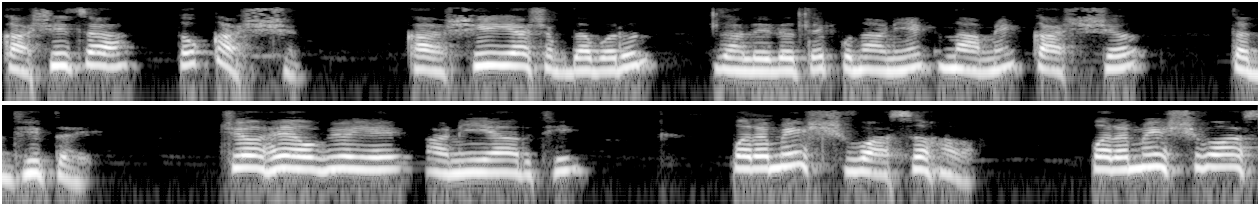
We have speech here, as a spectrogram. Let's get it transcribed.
काशीचा तो काश्य. काशी या शब्दावरून झालेलं ते पुन्हा आणि एक नामे काश्य तद्धित आहे च हे अव्यय आणि या अर्थी परमेश्वास हा परमेश्वास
